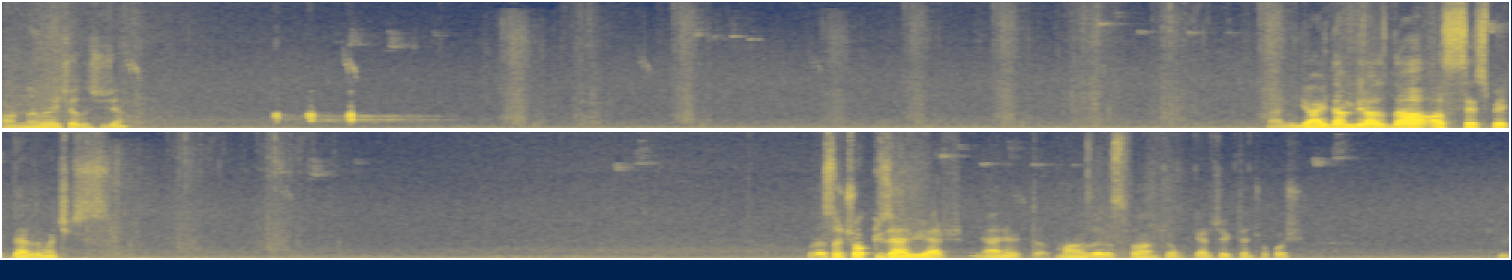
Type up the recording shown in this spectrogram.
anlamaya çalışacağım. Yani yaydan biraz daha az ses beklerdim açıkçası. Burası çok güzel bir yer. Yani manzarası falan çok gerçekten çok hoş. Şu,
